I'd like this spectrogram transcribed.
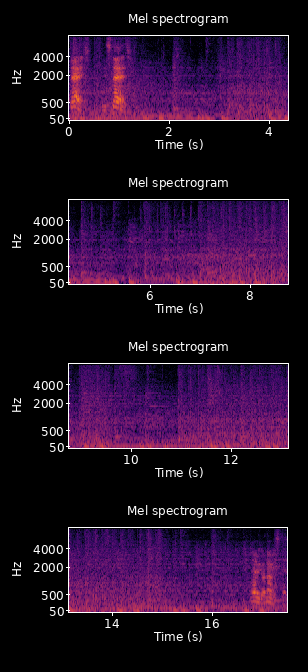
Dead. He's dead. There we go, now he's dead.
